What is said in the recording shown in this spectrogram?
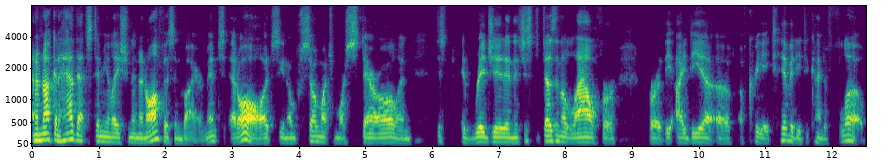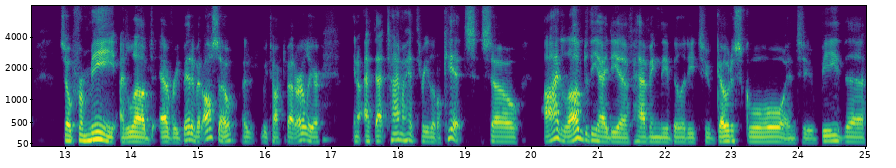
And I'm not going to have that stimulation in an office environment at all. It's you know so much more sterile and just rigid, and it just doesn't allow for for the idea of, of creativity to kind of flow. So for me, I loved every bit of it. Also, we talked about earlier, you know, at that time I had three little kids. So I loved the idea of having the ability to go to school and to be the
